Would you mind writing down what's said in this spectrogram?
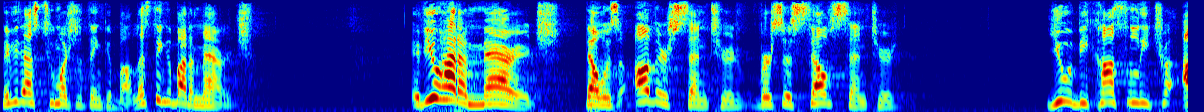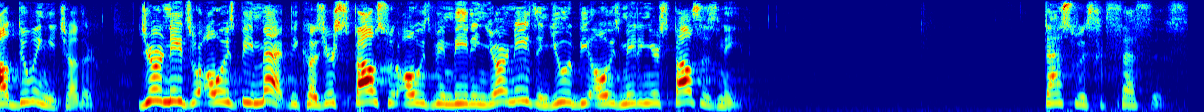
Maybe that's too much to think about. Let's think about a marriage. If you had a marriage that was other centered versus self centered, you would be constantly outdoing each other your needs would always be met because your spouse would always be meeting your needs and you would be always meeting your spouse's need. That's what success is.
